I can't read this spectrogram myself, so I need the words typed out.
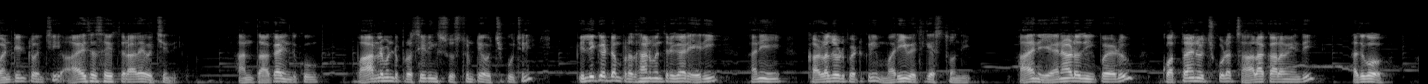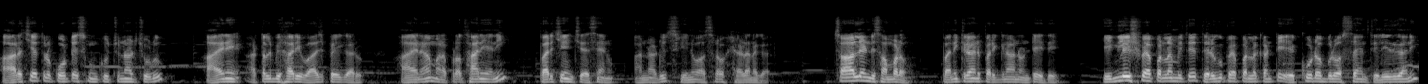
వంటింట్లోంచి ఆయుధ సహితురాలే వచ్చింది. అంతాగా ఎందుకు? పార్లమెంట్ ప్రొసీడింగ్స్ చూస్తుంటే వచ్చి కూర్చుని పిల్లిగడ్డం ప్రధానమంత్రి గారు ఏరి అని కళ్ళజోడు పెట్టుకుని మరీ వెతికేస్తోంది. ఆయన ఏనాడో దిగిపోయాడు. కొత్త ఆయన వచ్చి కూడా చాలా కాలమైంది. అదిగో అరచేతులు కోటేసుకుని కూర్చున్నాడు చూడు. ఆయనే అటల్ బిహారీ వాజ్పేయి గారు. ఆయన మన ప్రధాని అని పరిచయం చేశాను అన్నాడు శ్రీనివాసరావు హేళనగా. చాలండి సంబడం పనికిరాని పరిజ్ఞానం అంటే ఇదే. ఇంగ్లీష్ పేపర్లు అమ్మితే తెలుగు పేపర్ల కంటే ఎక్కువ డబ్బులు వస్తాయని తెలియదు గాని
